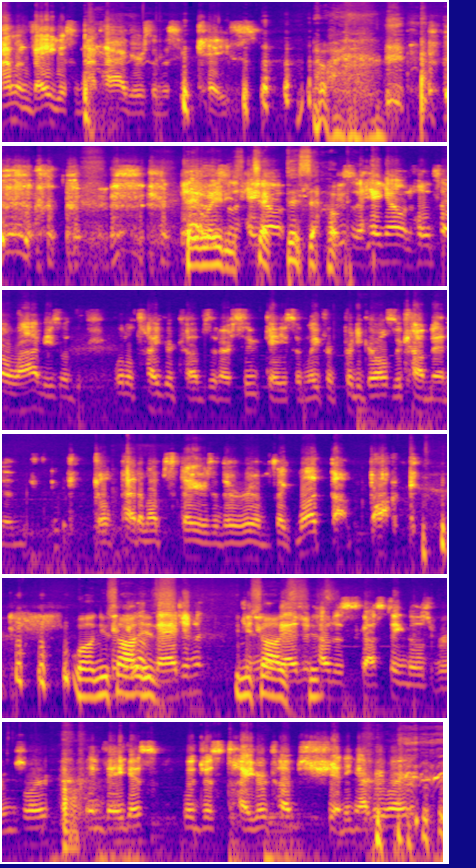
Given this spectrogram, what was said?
I'm in Vegas with my tigers in the suitcase. Hey Yeah, we ladies, check out- this We out. used to hang out in hotel lobbies with little tiger cubs in our suitcase and wait for pretty girls to come in and go pet them upstairs in their rooms. It's like, what the fuck? Well, and you Can saw you imagine? and Can you you saw his, imagine his- how disgusting those rooms were Oh. in Vegas with just tiger cubs shitting everywhere?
